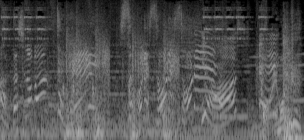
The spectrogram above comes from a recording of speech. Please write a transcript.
私の番。ってそれそれそれ。よし。俺も行く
